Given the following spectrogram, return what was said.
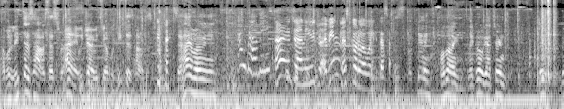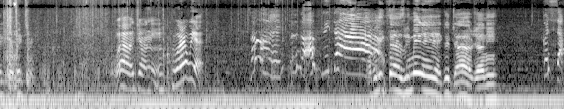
Abuelita's house. That's right. We're driving to Abuelita's house. Say hi, mommy. Hi, mommy. Hi, Johnny. You driving? Let's go to Abuelita's house. Okay, hold on. Let go. We Got to turn. Big, big turn. Big turn. Wow, Johnny. Where are we at? Abuelitas, we made it. Good job, Johnny. Good job.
